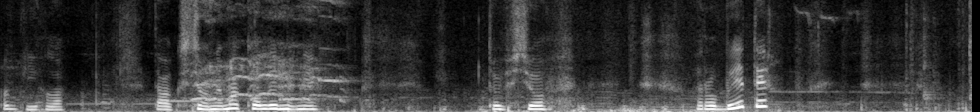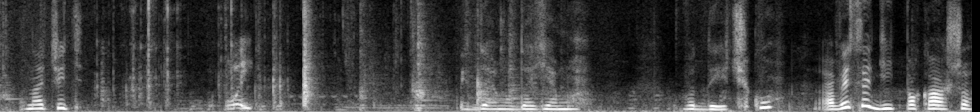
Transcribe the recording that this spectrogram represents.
Побігла. Так, все, нема коли мені то все робити. Значить, ой, йдемо, даємо водичку. А ви сидіть поки що.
